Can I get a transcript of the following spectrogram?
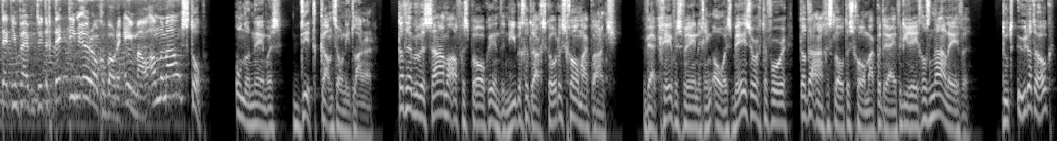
13,25, 13 euro geboden. Eenmaal, andermaal. Stop. Ondernemers, dit kan zo niet langer. Dat hebben we samen afgesproken in de nieuwe gedragscode schoonmaakbranche. Werkgeversvereniging OSB zorgt ervoor dat de aangesloten schoonmaakbedrijven die regels naleven. Doet u dat ook?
